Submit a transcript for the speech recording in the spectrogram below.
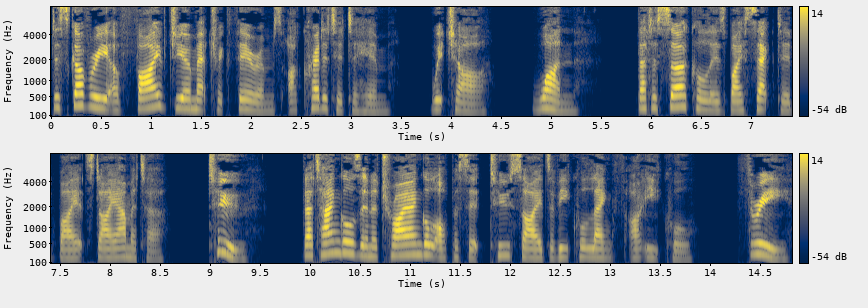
Discovery of five geometric theorems are credited to him, which are 1. That a circle is bisected by its diameter. 2 that angles in a triangle opposite two sides of equal length are equal. 3.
